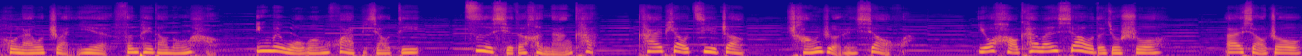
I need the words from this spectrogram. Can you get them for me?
后来我转业分配到农行，因为我文化比较低，字写得很难看，开票记账。”常惹人笑话，有好开玩笑的就说：“哎，小周，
